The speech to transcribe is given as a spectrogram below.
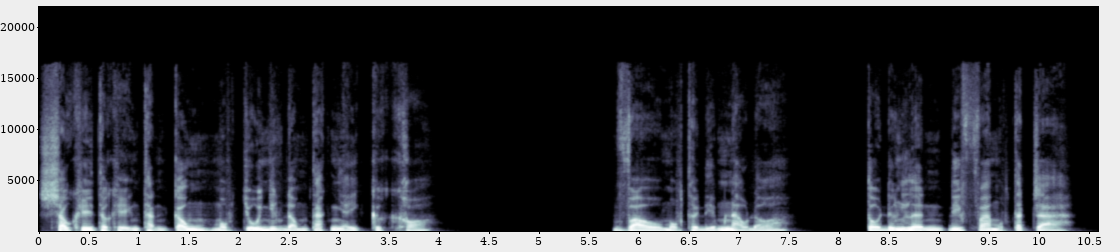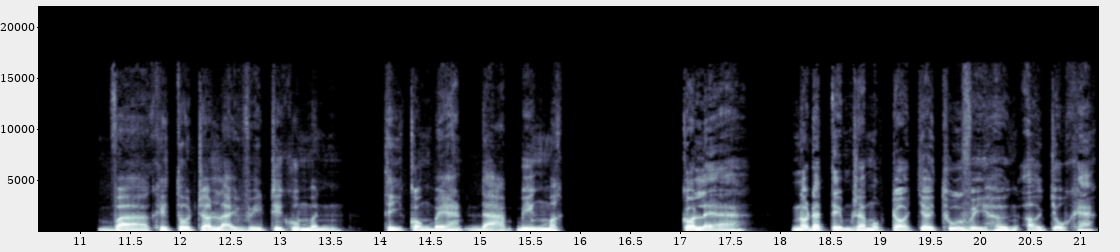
sau khi thực hiện thành công một chuỗi những động tác nhảy cực khó. Vào một thời điểm nào đó, tôi đứng lên đi pha một tách trà. Và khi tôi trở lại vị trí của mình, thì con bé đã biến mất. Có lẽ nó đã tìm ra một trò chơi thú vị hơn ở chỗ khác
